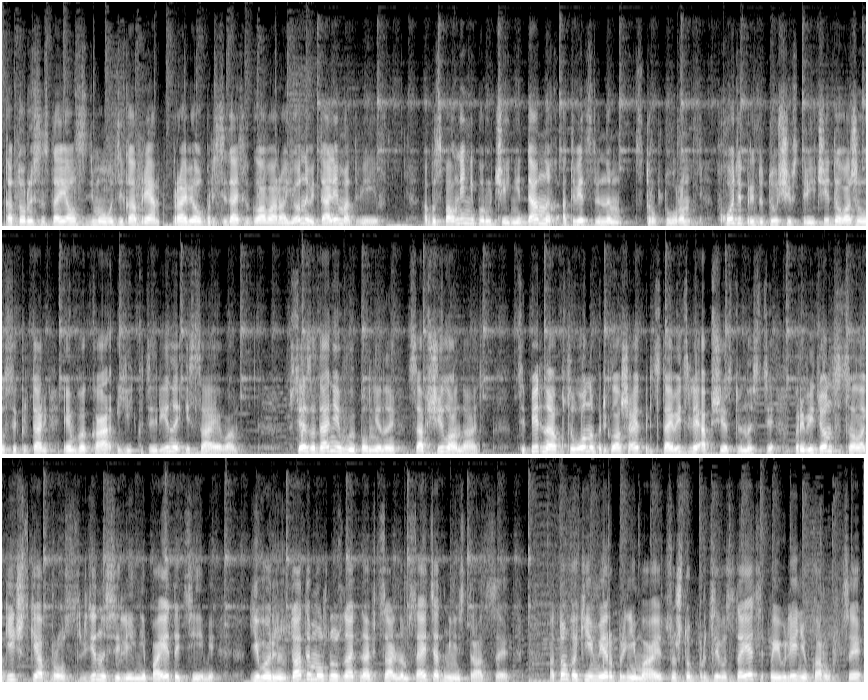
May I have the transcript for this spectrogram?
который состоялся 7 декабря, провел председатель глава района Виталий Матвеев. Об исполнении поручений, данных ответственным структурам, в ходе предыдущей встречи доложила секретарь МВК Екатерина Исаева. Все задания выполнены, сообщила она. Теперь на аукционы приглашают представителей общественности. Проведен социологический опрос среди населения по этой теме. Его результаты можно узнать на официальном сайте администрации. О том, какие меры принимаются, чтобы противостоять появлению коррупции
